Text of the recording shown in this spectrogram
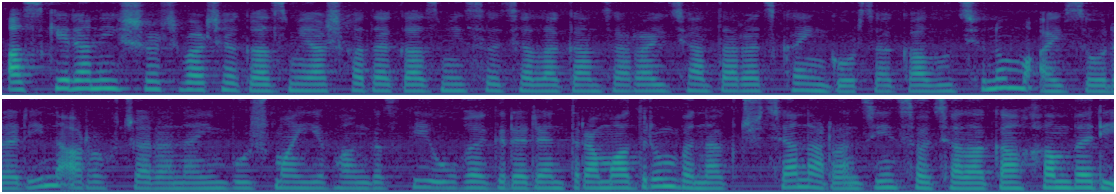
Ասկերանի շրջվարչակազմի աշխատակազմի սոցիալական ծառայության տարածքային գործակալությունում այս օրերին առողջարանային բուժման եւ հանգստի ուղեգրեր են տրամադրում բնակչության առանձին սոցիալական խմբերի։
